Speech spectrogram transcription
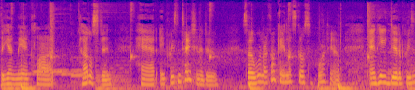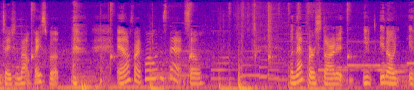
the young man, Claude Huddleston, had a presentation to do. So we're like, okay, let's go support him. And he did a presentation about Facebook. and I was like, well, what is that? So when that first started, you you know, it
